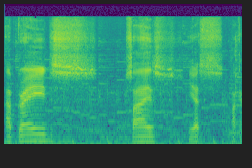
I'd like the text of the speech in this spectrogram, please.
Upgrades. Size. Yes. Okay.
